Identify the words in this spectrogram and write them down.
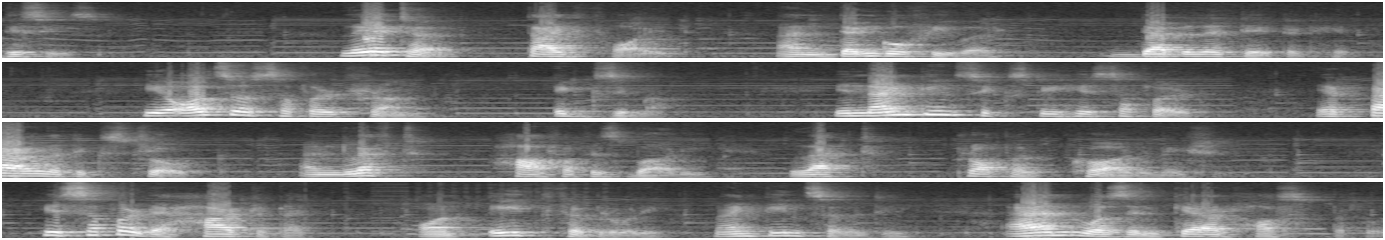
disease. Later, typhoid and dengue fever debilitated him. He also suffered from eczema. In 1960, he suffered a paralytic stroke and left half of his body lacked proper coordination. He suffered a heart attack on 8 February 1970 and was in Care Hospital,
